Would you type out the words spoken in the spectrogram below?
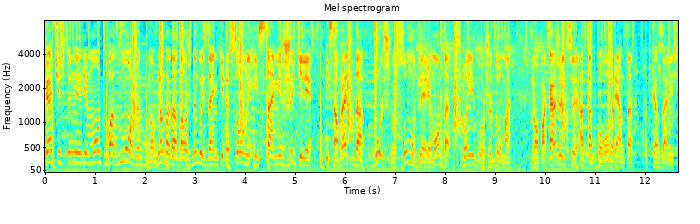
качественный ремонт возможен, но в нем тогда должны быть заинтересованы и сами жители и собрать куда большую сумму для ремонта своего же дома. Но пока жильцы от такого варианта отказались.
